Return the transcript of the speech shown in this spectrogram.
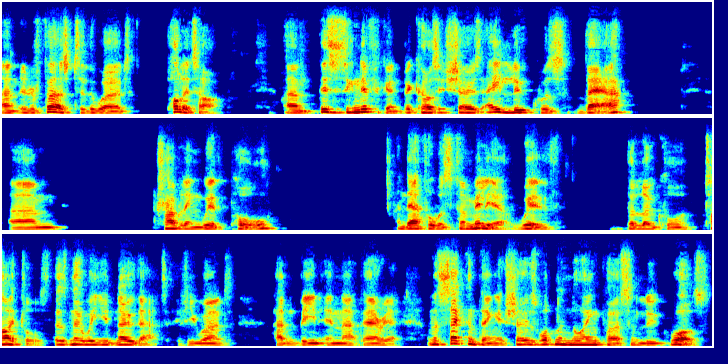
um, it refers to the word politarch. Um, this is significant because it shows A, Luke was there, um, traveling with Paul, and therefore was familiar with the local titles. There's no way you'd know that if you weren't hadn't been in that area. And the second thing, it shows what an annoying person Luke was.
